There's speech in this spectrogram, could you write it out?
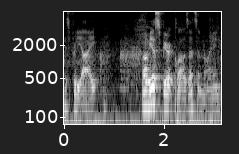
It's pretty aight. Oh, he has Spirit Claws. That's annoying.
